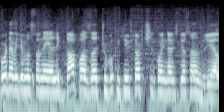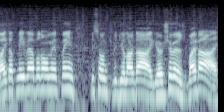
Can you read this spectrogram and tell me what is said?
burada videomuzun sonuna geldik. Daha fazla çubuk 2-3-4 kişilik oyunlar istiyorsanız videoya like atmayı ve abone olmayı unutmayın. Bir sonraki videolarda görüşürüz. Bay bay.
